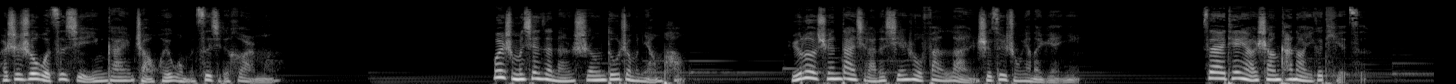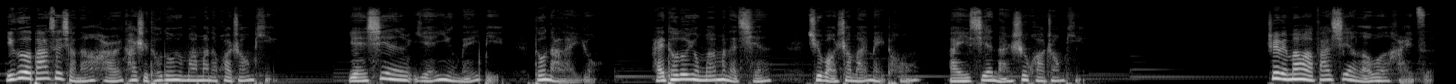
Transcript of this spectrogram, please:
而是说我自己也应该找回我们自己的荷尔蒙。为什么现在男生都这么娘炮？娱乐圈带起来的鲜肉泛滥是最重要的原因。在天涯上看到一个帖子，一个八岁小男孩开始偷偷用妈妈的化妆品，眼线、眼影、眉笔。”都拿来用，还偷偷用妈妈的钱去网上买美瞳，买一些男士化妆品。这位妈妈发现了，问孩子：“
